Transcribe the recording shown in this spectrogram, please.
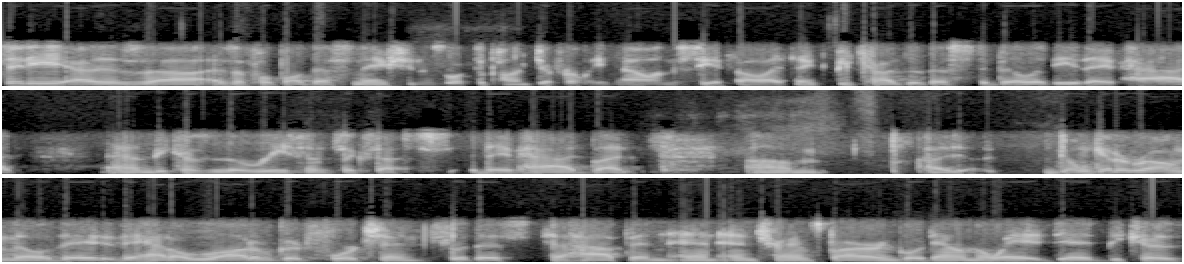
city as uh, as a football destination is looked upon differently now in the CFL. I think because of the stability they've had and because of the recent success they've had. But um, I, don't get it wrong, though. They they had a lot of good fortune for this to happen and and transpire and go down the way it did because,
